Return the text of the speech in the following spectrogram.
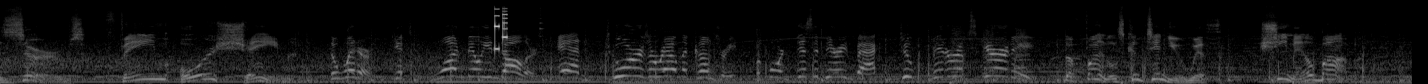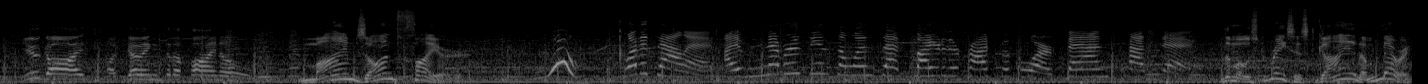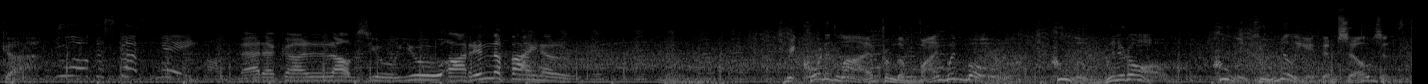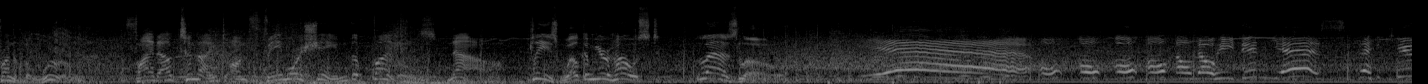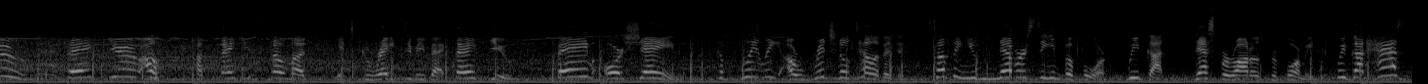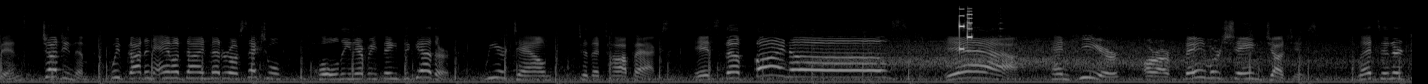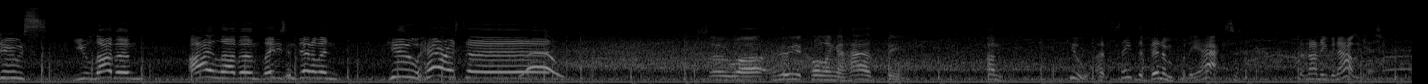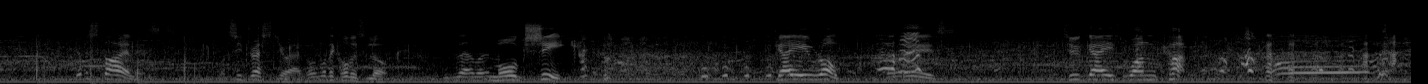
deserves fame or shame. The winner gets $1 million and tours around the country before disappearing back to bitter obscurity. The finals continue with Shemale Bop, You guys are going to the finals. Mimes on Fire, Woo! What a talent! The most racist guy in America, You all disgust me. America loves you. You are in the final. recorded live from the Vinewood Bowl. Who will win it all? Who will humiliate themselves in front of the world? Find out tonight on Fame or Shame the Finals. Now, please welcome your host, Lazlow. Yeah! Oh, oh, oh, oh, oh, no, he didn't. Thank you! Thank you! Oh, uh, thank you so much. It's great to be back. Thank you. Fame or shame? Completely original television. Something you've never seen before. We've got desperados performing. We've got has-beens judging them. We've got an anodyne metrosexual holding everything together. We are down to the top acts. It's the finals! Yeah! And here are our fame or shame judges. Let's introduce, you love him, I love him, ladies and gentlemen, Hugh Harrison! So, uh, who are you calling a has-been? Um, Hugh, uh, save the venom for the axe. They're not even out yet. You're the stylist. What's he dressed you as? What, what do they call this look? Is that uh, morgue chic? Gay romp. That is? Two gays, one cut.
